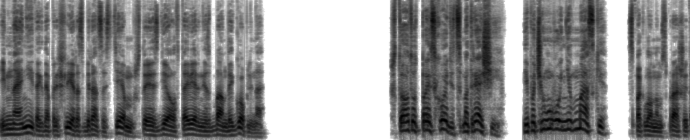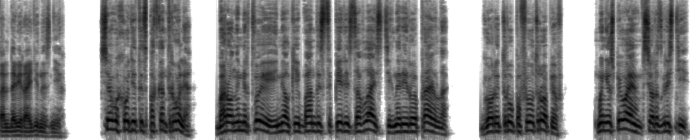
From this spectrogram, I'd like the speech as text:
Именно они тогда пришли разбираться с тем, что я сделал в таверне с бандой гоблина. «Что тут происходит, смотрящий? И почему вы не в маске?» — с поклоном спрашивает Альдавира один из них. Все выходит из-под контроля. Бароны мертвы, и мелкие банды сцепились за власть, игнорируя правила. Горы трупов и утропев. Мы не успеваем все разгрести.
